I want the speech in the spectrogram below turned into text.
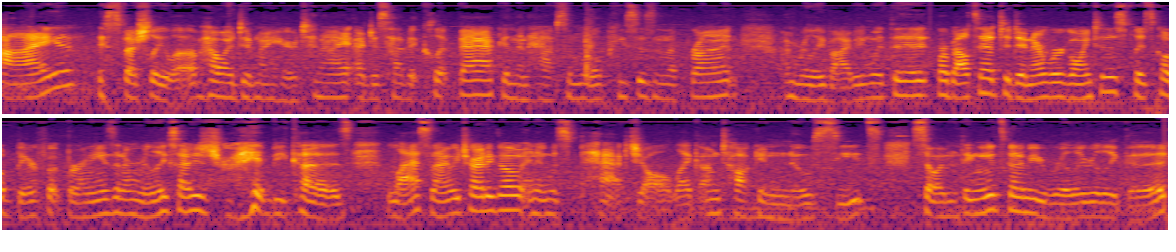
I especially love how I did my hair tonight. I just have it clipped back and then have some little pieces in the front. I'm really vibing with it. We're about to head to dinner. We're going to this place called Barefoot Bernie's and I'm really excited to try it because last night we tried to go and it was packed, y'all. Like I'm talking no seats. So I'm thinking it's gonna be really, really good.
